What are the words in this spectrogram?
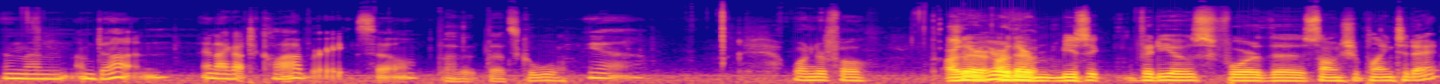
and then I'm done. And I got to collaborate, so That, that's cool. yeah. Wonderful. Are Shall there are there the- music videos for the songs you're playing today?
